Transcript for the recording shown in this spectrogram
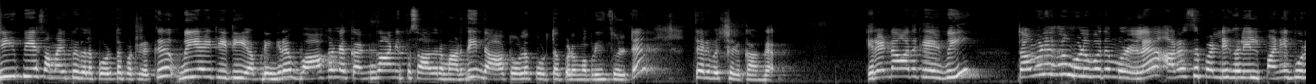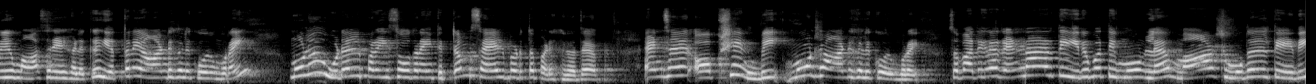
ஜிபிஎஸ் அமைப்பு இதில் பொருத்தப்பட்டிருக்கு. விஐடிடி அப்படிங்கிற வாகன கண்காணிப்பு சாதனமானது இந்த ஆட்டோவில் பொருத்தப்படும் அப்படின்னு சொல்லிட்டு தெரிவிச்சிருக்காங்க. இரண்டாவது கேள்வி தமிழகம் முழுவதும் உள்ள அரசு பள்ளிகளில் பணிபுரியும் ஆசிரியர்களுக்கு எத்தனை ஆண்டுகளுக்கு ஒரு முறை முழு உடல் பரிசோதனை திட்டம் செயல்படுத்தப்படுகிறது. ஆன்சர் ஆப்ஷன் பி மூன்று ஆண்டுகளுக்கு ஒரு முறை. ஸோ பார்த்தீங்கன்னா ரெண்டாயிரத்தி இருபத்தி மூணில் மார்ச் முதல் தேதி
